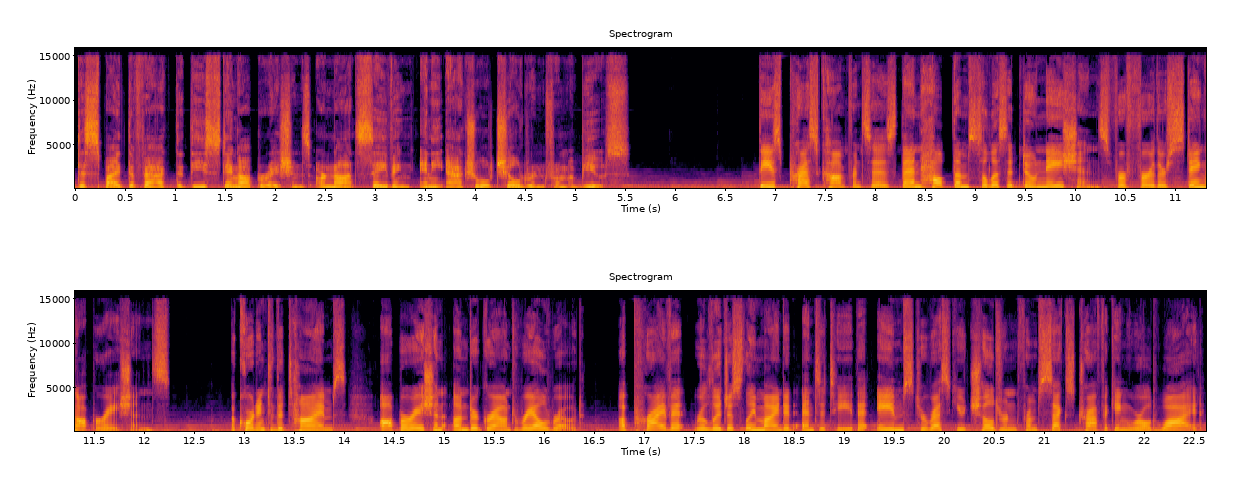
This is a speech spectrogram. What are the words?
despite the fact that these sting operations are not saving any actual children from abuse. These press conferences then help them solicit donations for further sting operations. According to the Times, Operation Underground Railroad, a private, religiously minded entity that aims to rescue children from sex trafficking worldwide,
